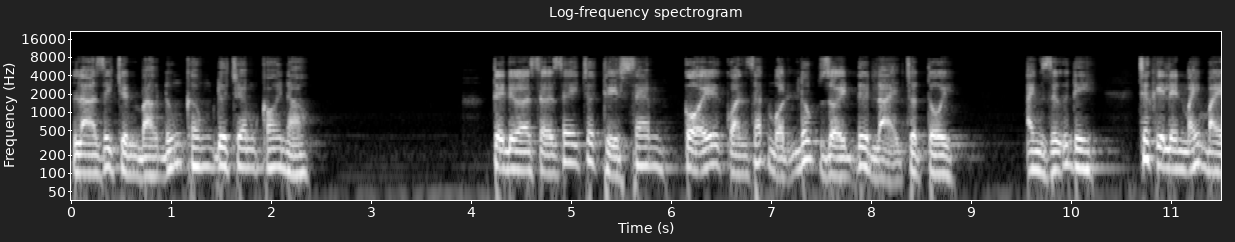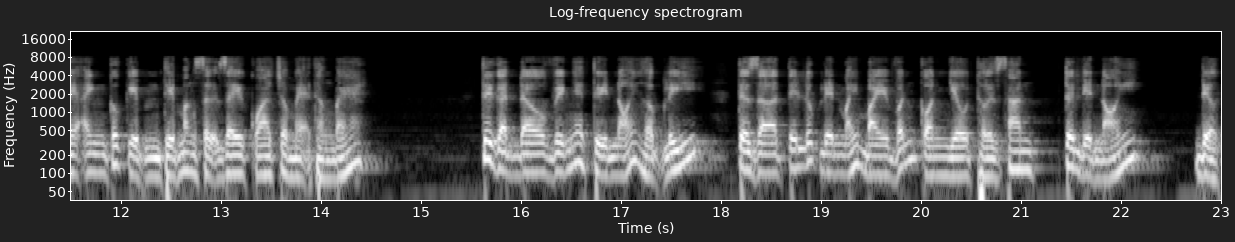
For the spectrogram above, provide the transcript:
Là dây chuyền bạc đúng không? Đưa cho em coi nào. Tôi đưa sợi dây cho thủy xem, cô ấy quan sát một lúc rồi đưa lại cho tôi. Anh giữ đi. Trước khi lên máy bay anh có kịp thì mang sợi dây qua cho mẹ thằng bé. Tôi gật đầu vì nghe thủy nói hợp lý từ giờ tới lúc lên máy bay vẫn còn nhiều thời gian, tôi liền nói, được,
